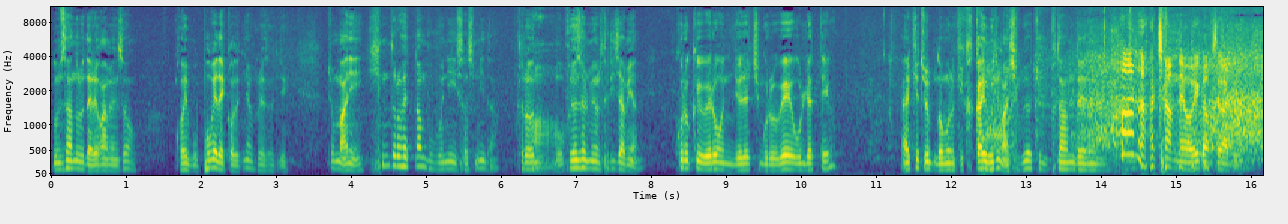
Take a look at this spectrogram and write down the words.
논산으로 내려가면서 거의 못 보게 됐거든요. 그래서 이제 좀 많이 힘들어했던 부분이 있었습니다. 그런 뭐 부연 설명을 드리자면 그렇게 외로운 여자친구를 왜 울렸대요? 아, 이렇게 좀 너무 이렇게 가까이 보지 마시고요. 좀 부담되는 하나 참내 어이가 없어가지고.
